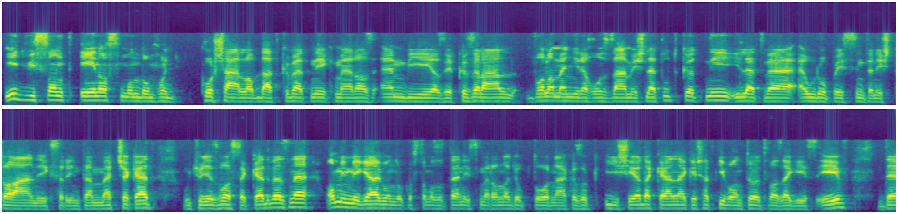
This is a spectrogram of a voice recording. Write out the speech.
Így viszont én azt mondom, hogy kosárlabdát követnék, mert az NBA azért közel áll valamennyire hozzám, és le tud kötni, illetve európai szinten is találnék szerintem meccseket, úgyhogy ez valószínűleg kedvezne. Ami még elgondolkoztam, az a tenisz, mert a nagyobb tornák azok is érdekelnek, és hát ki van töltve az egész év, de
